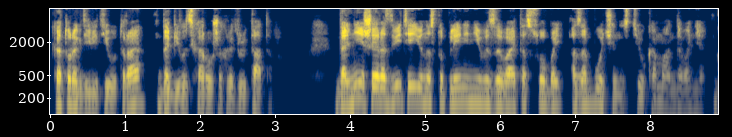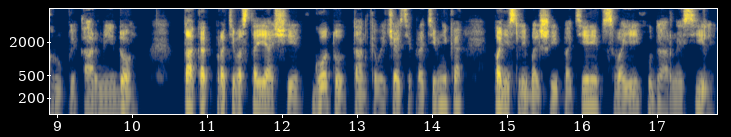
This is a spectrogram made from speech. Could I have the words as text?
которая к 9 утра добилась хороших результатов. Дальнейшее развитие ее наступления не вызывает особой озабоченности у командования группы армии Дон, так как противостоящие ГОТу танковые части противника понесли большие потери в своей ударной силе.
